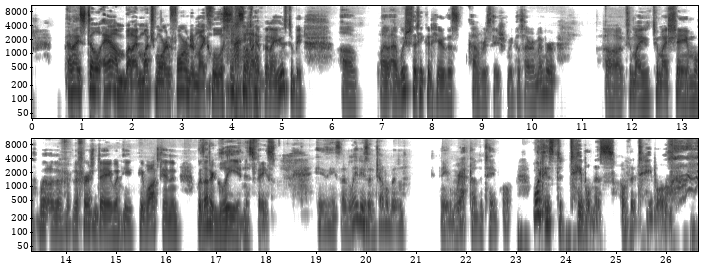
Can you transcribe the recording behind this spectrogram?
and I still am, but I'm much more informed in my cluelessness than, I, than I used to be. Um, I, I, wish that he could hear this conversation because I remember, uh, to my to my shame, the, the first day when he, he walked in and with utter glee in his face, he, he said, "Ladies and gentlemen," and he rapped on the table. What is the tableness of the table?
